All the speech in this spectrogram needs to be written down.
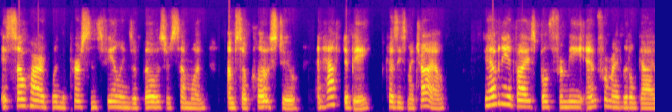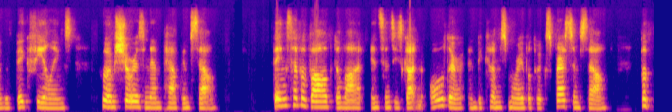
it's so hard when the person's feelings of those or someone I'm so close to and have to be because he's my child do you have any advice, both for me and for my little guy with big feelings, who I'm sure is an empath himself? Things have evolved a lot, and since he's gotten older and becomes more able to express himself, but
